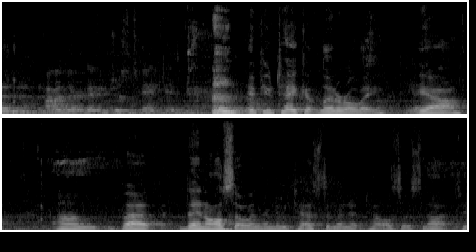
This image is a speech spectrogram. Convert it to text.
I mean, there, if you just take it, If you take it literally, yeah. Um, But then also in the New Testament, it tells us not to,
